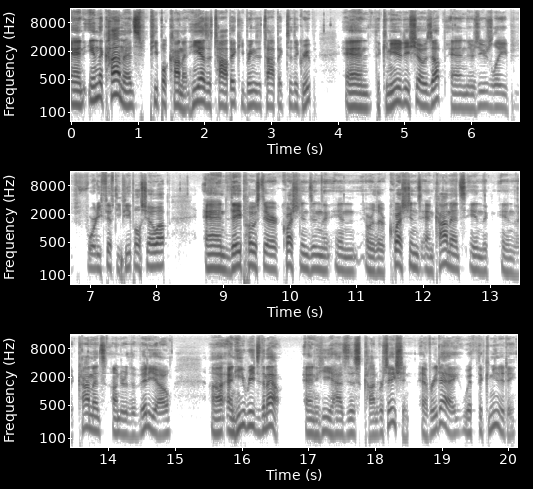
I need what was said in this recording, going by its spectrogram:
And in the comments, people comment. He has a topic, he brings a topic to the group, and the community shows up, and there's usually 40, 50 people show up, and they post their questions in the in or their questions and comments in the in the comments under the video, uh, and he reads them out, and he has this conversation every day with the community,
